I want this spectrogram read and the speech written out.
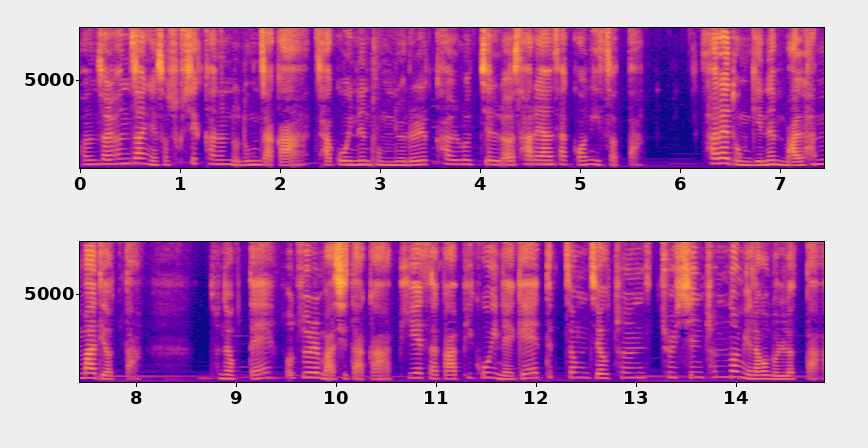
건설 현장에서 숙식하는 노동자가 자고 있는 동료를 칼로 찔러 살해한 사건이 있었다. 살해 동기는 말 한마디였다. 저녁 때 소주를 마시다가 피해자가 피고인에게 특정 지역 촌, 출신 촌놈이라고 놀렸다.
